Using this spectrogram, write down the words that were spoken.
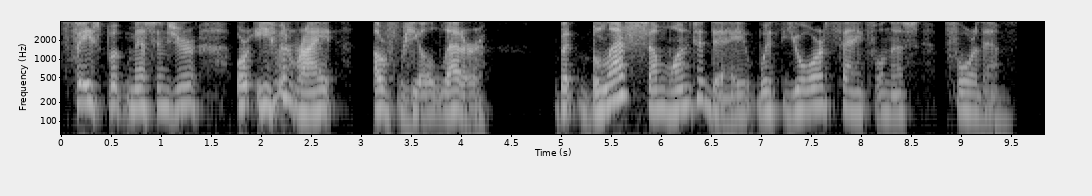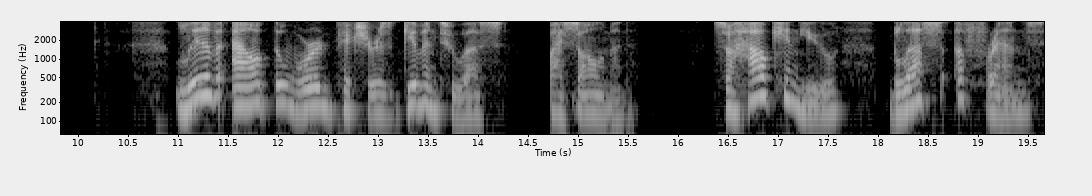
Facebook Messenger, or even write a real letter. But bless someone today with your thankfulness for them. Live out the word pictures given to us by Solomon. So, how can you bless a friend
